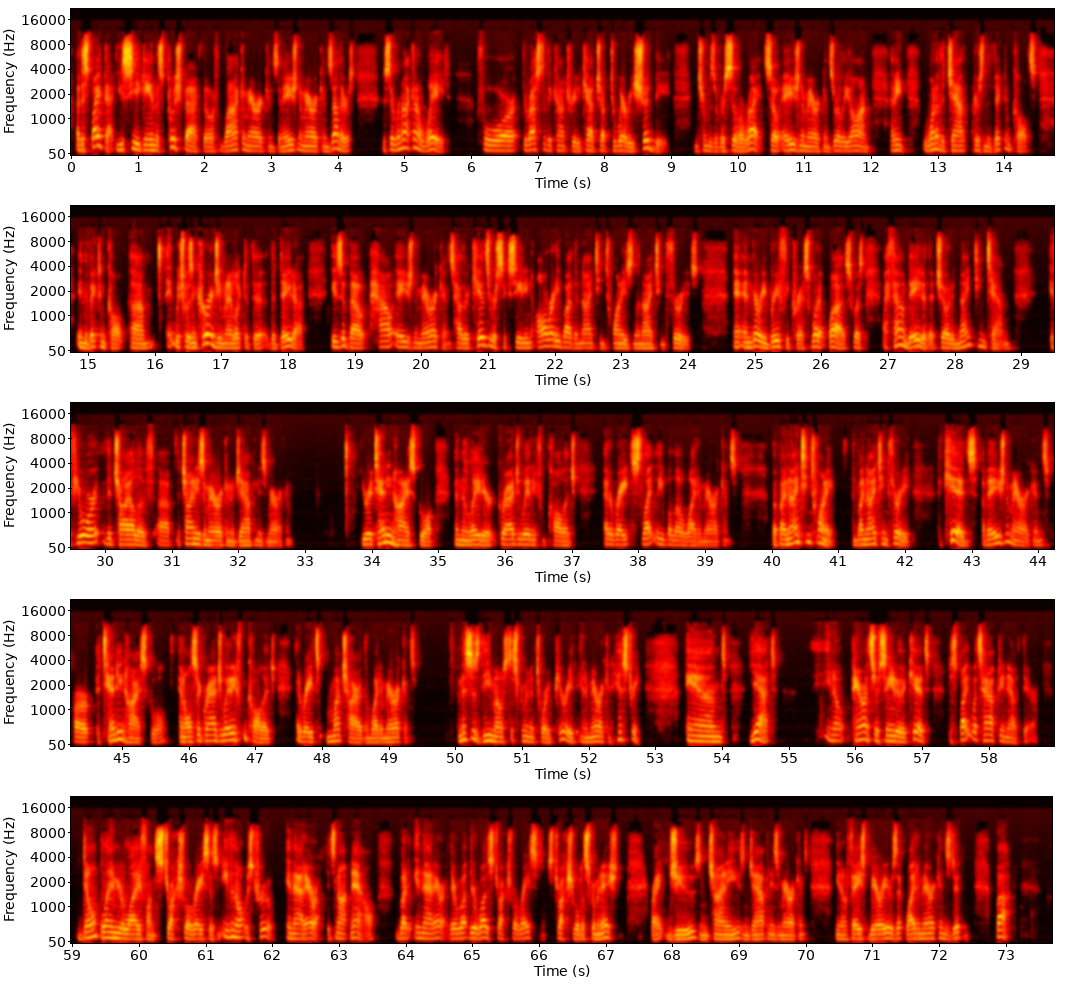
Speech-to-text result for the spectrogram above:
Uh, despite that, you see again this pushback, though, from Black Americans and Asian Americans, others, who said, we're not going to wait for the rest of the country to catch up to where we should be in terms of our civil rights. So Asian Americans early on, I mean, one of the chapters in the victim cults, in the victim cult, um, which was encouraging when I looked at the, the data, is about how Asian Americans, how their kids were succeeding already by the 1920s and the 1930s. And, and very briefly, Chris, what it was, was I found data that showed in 1910, if you're the child of uh, a Chinese American or Japanese American, you're attending high school and then later graduating from college at a rate slightly below white Americans. But by 1920 and by 1930, the kids of Asian Americans are attending high school and also graduating from college at rates much higher than white Americans. And this is the most discriminatory period in American history. And yet, you know, parents are saying to their kids, despite what's happening out there, don't blame your life on structural racism, even though it was true in that era. It's not now, but in that era, there was, there was structural racism, structural discrimination, right? Jews and Chinese and Japanese Americans, you know, faced barriers that white Americans didn't. But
